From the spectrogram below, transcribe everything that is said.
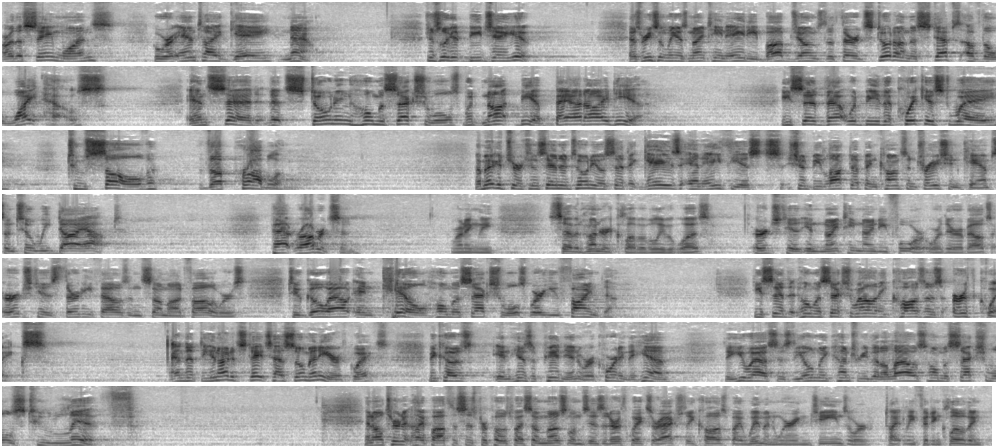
are the same ones who are anti gay now. Just look at BJU. As recently as 1980, Bob Jones III stood on the steps of the White House and said that stoning homosexuals would not be a bad idea. He said that would be the quickest way to solve the problem. A megachurch in San Antonio said that gays and atheists should be locked up in concentration camps until we die out. Pat Robertson, running the 700 Club, I believe it was, urged his, in 1994 or thereabouts, urged his 30,000 some odd followers to go out and kill homosexuals where you find them. He said that homosexuality causes earthquakes. And that the United States has so many earthquakes because, in his opinion, or according to him, the U.S. is the only country that allows homosexuals to live. An alternate hypothesis proposed by some Muslims is that earthquakes are actually caused by women wearing jeans or tightly fitting clothing.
